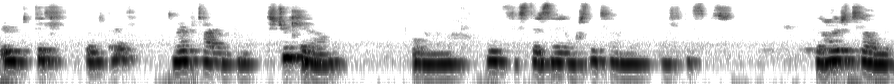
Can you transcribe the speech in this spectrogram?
Reptile Reptile Reptile гэх Тэчүүлээ юм. Netflix дээр сая өнгөрсөн 7 хоног нэлтэйсэн шүү. Тэгээ 2 7 хоног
